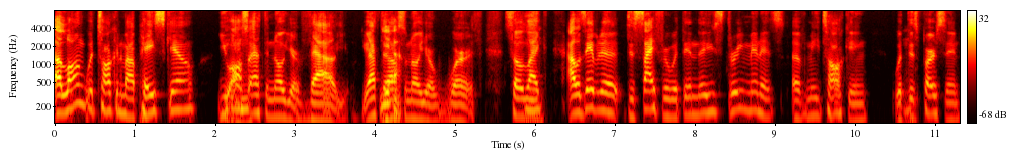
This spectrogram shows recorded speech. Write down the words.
along with talking about pay scale, you Mhm. also have to know your value. You have to Yeah. also know your worth. So, Mhm. like, I was able to decipher within these three minutes of me talking with Mhm. this person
